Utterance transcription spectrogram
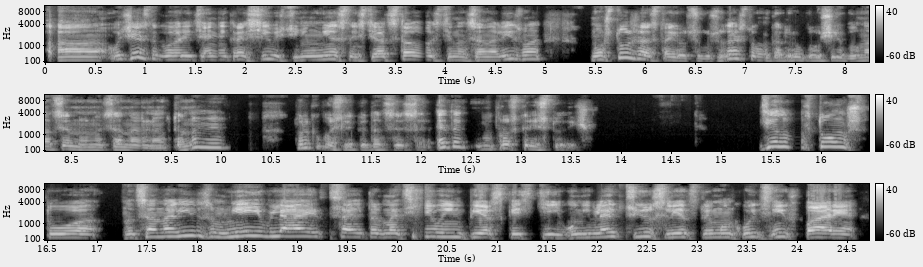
А вы часто говорите о некрасивости, неуместности, отсталости национализма, но что же остается государством, которое получили полноценную национальную автономию только после ликвидации СССР? Это вопрос к Арестовичу. Дело в том, что национализм не является альтернативой имперскости, он является ее следствием, он ходит с ней в паре –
